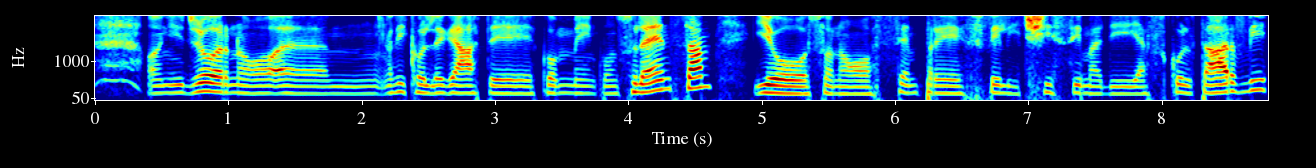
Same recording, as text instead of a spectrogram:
ogni giorno ehm, vi collegate con me in consulenza. Io sono sempre felicissima di ascoltarvi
